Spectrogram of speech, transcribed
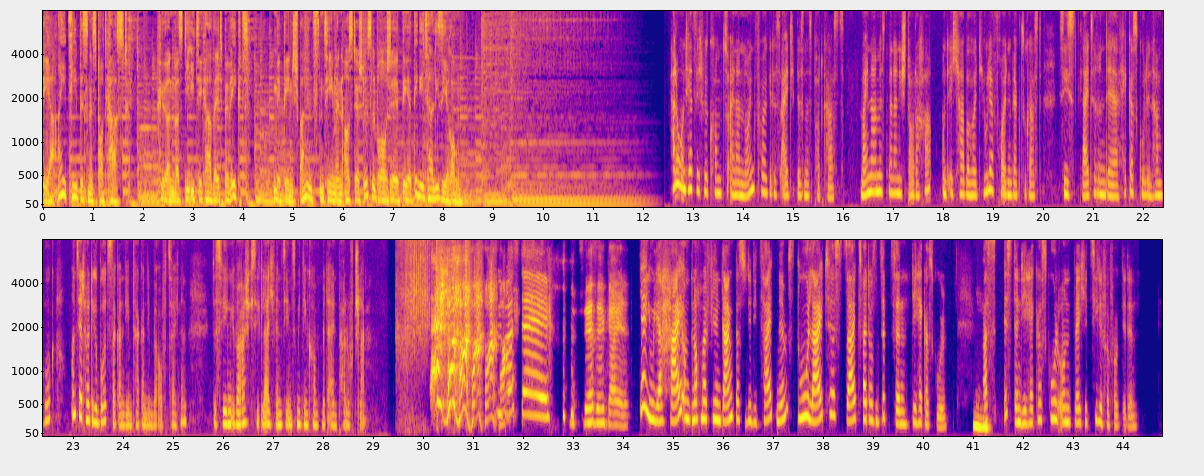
der IT-Business-Podcast. Hören, was die ITK-Welt bewegt. Mit den spannendsten Themen aus der Schlüsselbranche der Digitalisierung. Hallo und herzlich willkommen zu einer neuen Folge des IT-Business-Podcasts. Mein Name ist Melanie Staudacher und ich habe heute Julia Freudenberg zu Gast. Sie ist Leiterin der Hacker School in Hamburg und sie hat heute Geburtstag an dem Tag, an dem wir aufzeichnen. Deswegen überrasche ich sie gleich, wenn sie ins Meeting kommt mit ein paar Luftschlangen. Happy Birthday! Sehr, sehr geil. Ja, Julia, hi und nochmal vielen Dank, dass du dir die Zeit nimmst. Du leitest seit 2017 die Hacker School. Mhm. Was ist denn die Hacker School und welche Ziele verfolgt ihr denn?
